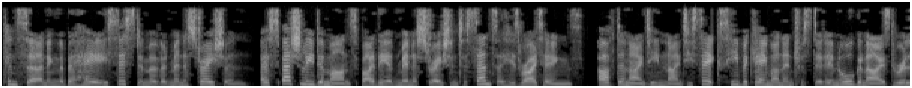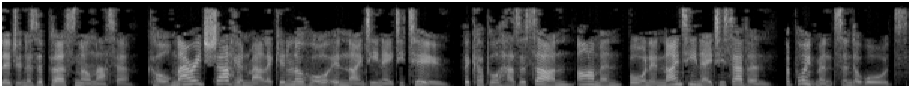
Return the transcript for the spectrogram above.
concerning the Baha'i system of administration, especially demands by the administration to censor his writings. After 1996 he became uninterested in organized religion as a personal matter. Cole married Shahan Malik in Lahore in 1982. The couple has a son, Arman, born in 1987. Appointments and awards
